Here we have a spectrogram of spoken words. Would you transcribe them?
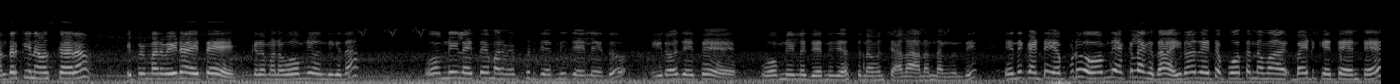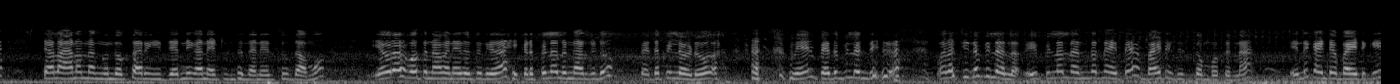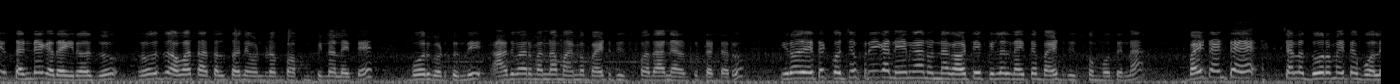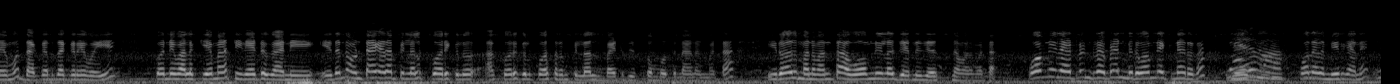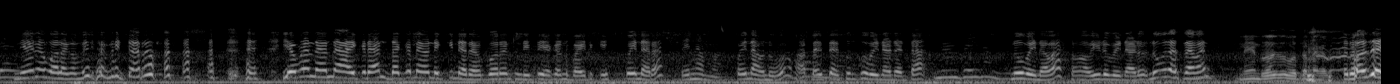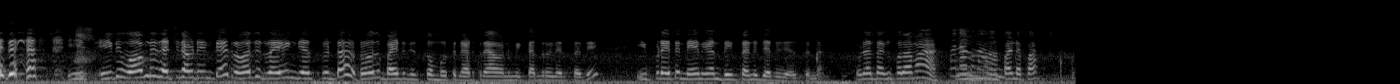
అందరికీ నమస్కారం. ఇప్పుడు మన వీడియో అయితే ఇక్కడ మన ఓమ్ని ఉంది కదా. ఓమ్నీలు అయితే మనం ఎప్పుడు జర్నీ చేయలేదు. ఈ అయితే ఓమ్నీలో జర్నీ చేస్తున్నామని చాలా ఆనందంగా ఉంది. ఎందుకంటే ఎప్పుడు ఓమ్ని ఎక్కలే కదా. ఈ రోజు అయితే పోతున్నామా బయటకి అయితే అంటే చాలా ఆనందంగా ఉంది. ఒకసారి ఈ జర్నీ కానీ ఎట్లుంటుంది అనేది చూద్దాము. ఎవరెవరు పోతున్నాం అనేది ఉంటుంది కదా. ఇక్కడ పిల్లలు ఉన్నారు చూడు. పెద్ద పిల్లోడు. మెయిన్ పెద్ద పిల్లని మన చిన్న పిల్లలు. ఈ పిల్లలందరినీ అయితే బయటకు తీసుకొని పోతున్నా. ఎందుకంటే బయటికి సండే కదా ఈరోజు. రోజు అవ్వాతాతలతోనే ఉండడం పాపం పిల్లలైతే బోర్ కొడుతుంది. ఆదివారం అన్నా మా అమ్మ బయట తీసుకుపోదా అని అనుకుంటుంటారు. ఈరోజు అయితే కొంచెం ఫ్రీగా నేను కానీ ఉన్నా కాబట్టి పిల్లల్ని అయితే బయట తీసుకొని పోతున్నా. బయట అంటే చాలా దూరం అయితే పోలేము దగ్గర దగ్గరే పోయి. కొన్ని వాళ్ళకి ఏమైనా తినేటు కానీ ఏదైనా ఉంటాయి కదా పిల్లల కోరికలు ఆ కోరికల కోసం పిల్లల్ని బయట తీసుకొని పోతున్నాను అనమాట ఈరోజు మనమంతా ఓమ్నీలో జర్నీ చేస్తున్నాం అనమాట ఓమ్నీలో ఎట్లుంటారు ఎప్పుడైనా మీరు ఓమ్ని ఎక్కినారా పోలేదా మీరు కానీ నేనే పోలేగా మీరే వింటారు ఎప్పుడైనా ఇక్కడ ఏమన్నా దగ్గరలో ఏమైనా ఎక్కినారా? గోరెంట్లు ఇంటి ఎక్కడ బయటికి? పోయినారా? పోయినమ్మా. పోయినావు నువ్వు? అట్లయితే సుంకు పోయినాడంట. నువ్వు పోయినావా? ఆ, వీడు పోయినాడు. నువ్వు రా శ్రావణ్. నేను రోజు పోతున్నా కదా. రోజు అయితే ఇది ఓమ్ని తెచ్చినప్పుడు అంటే రోజు డ్రైవింగ్ చేసుకుంటా రోజు బయట తీసుకొని పోతున్నాడు శ్రావణ్ మీకు అందరికి తెలుస్తుంది. ఇప్పుడైతే నేను కానీ దీంట్లోనే జర్నీ చేస్తున్నా. ఇప్పుడు అంత పోదామా? పండప్ప.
